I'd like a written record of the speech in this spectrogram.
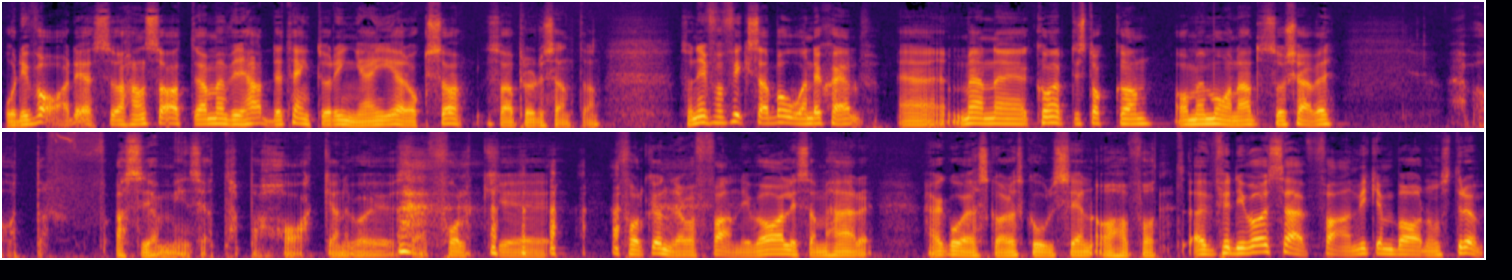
Och det var det. Så han sa att ja, men vi hade tänkt att ringa er också, sa producenten. Så ni får fixa boende själv. Eh, men eh, kom upp till Stockholm om en månad så kör vi. Jag bara, what the f-? Alltså jag minns jag tappade hakan. Det var ju så här, folk, eh, folk undrade vad fan det var liksom. Här, här går jag Skara skolscen och har fått, eh, för det var ju så här, fan vilken barndomsdröm.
